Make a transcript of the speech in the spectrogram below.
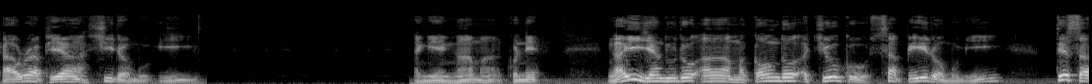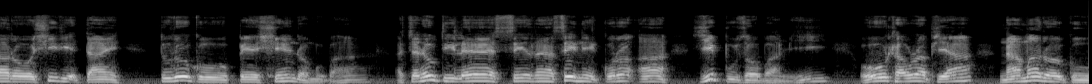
ထာဝရဘုရားရှိတော်မူ၏အငယ်9မှ9ငါ၏ရန်သူတို့အား မကောင်းသော အကျိုးကို ဆပ်ပေးတော်မူမည်တစ္ဆာတော်ရှိသည့်အတိုင်း သူတို့ကို ပယ်ရှင်းတော်မူပါ အကျွန်ုပ်သည်လည်း စေတနာစိတ်နှင့် ကိုရောအားရစ်ပူဇော်ပါမည်။အိုထာဝရဘုရား နာမတော်ကို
